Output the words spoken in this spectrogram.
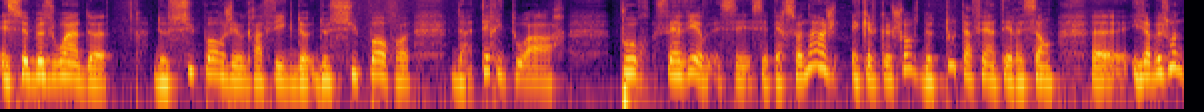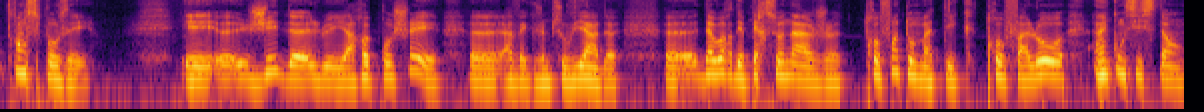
Et ce besoin de, de support géographique, de, support euh, d'un territoire pour faire vivre ces, personnages est quelque chose de tout à fait intéressant. il a besoin de transposer. Et euh, Gide lui a reproché, avec, je me souviens, d'avoir des personnages trop fantomatique, trop falot, inconsistant.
